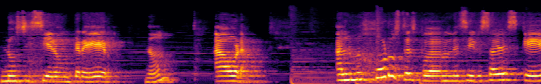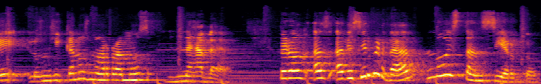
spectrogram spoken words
nos hicieron creer, ¿no? Ahora, a lo mejor ustedes podrán decir, ¿sabes qué? Los mexicanos no ahorramos nada. Pero a, decir verdad, no es tan cierto.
